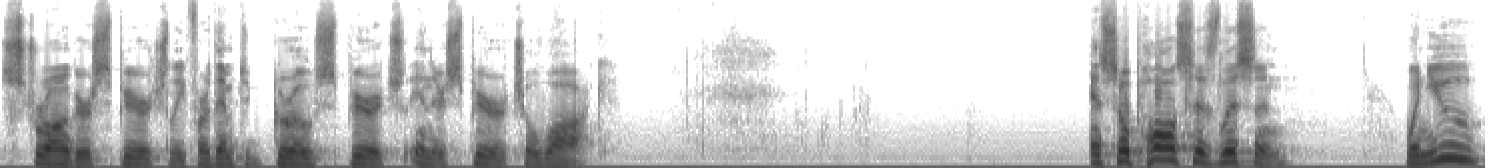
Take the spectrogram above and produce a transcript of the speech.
stronger spiritually, for them to grow spiritual in their spiritual walk. And so Paul says, listen, when you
